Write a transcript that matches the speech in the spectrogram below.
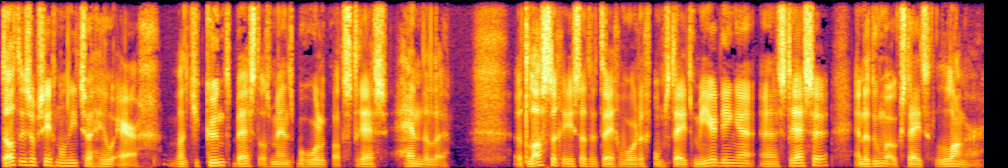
Dat is op zich nog niet zo heel erg, want je kunt best als mens behoorlijk wat stress handelen. Het lastige is dat we tegenwoordig om steeds meer dingen eh, stressen en dat doen we ook steeds langer.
